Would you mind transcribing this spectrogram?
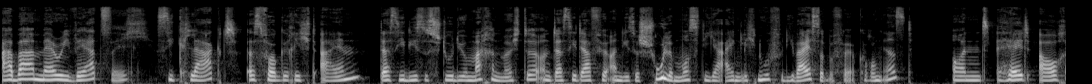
Aber Mary wehrt sich. Sie klagt es vor Gericht ein, dass sie dieses Studium machen möchte und dass sie dafür an diese Schule muss, die ja eigentlich nur für die weiße Bevölkerung ist. Und hält auch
